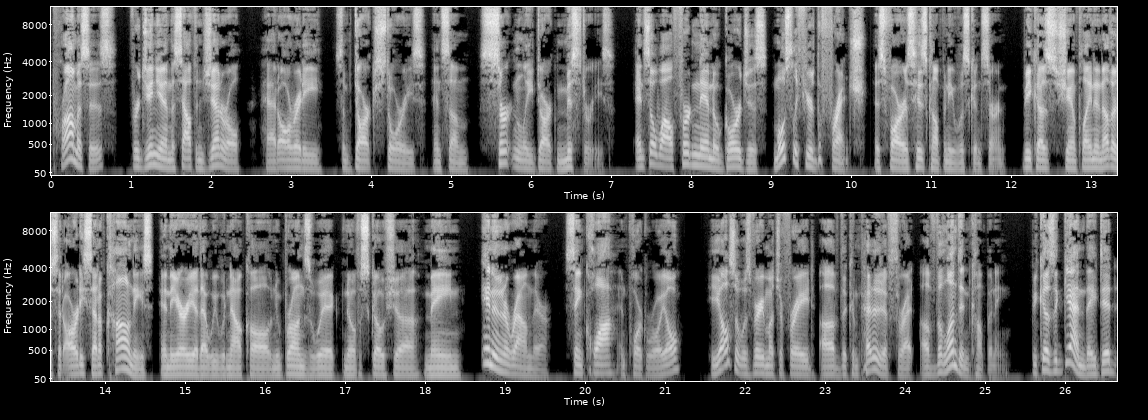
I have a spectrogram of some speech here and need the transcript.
promises. Virginia and the South in general had already some dark stories and some certainly dark mysteries. And so while Ferdinando Gorges mostly feared the French as far as his company was concerned, because Champlain and others had already set up colonies in the area that we would now call New Brunswick, Nova Scotia, Maine, in and around there, St. Croix and Port Royal. He also was very much afraid of the competitive threat of the London Company. Because again, they did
